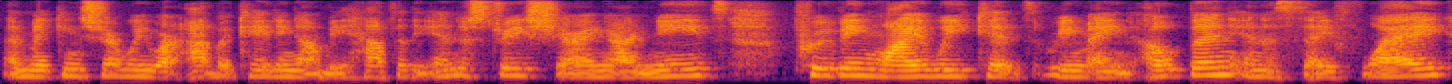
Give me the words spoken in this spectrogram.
and making sure we were advocating on behalf of the industry, sharing our needs, proving why we could remain open in a safe way.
